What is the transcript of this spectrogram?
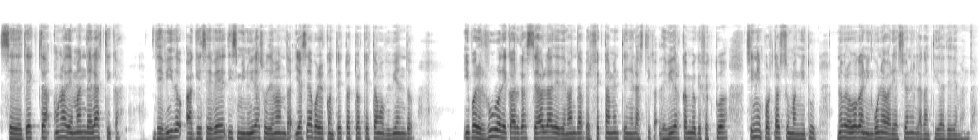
se detecta una demanda elástica debido a que se ve disminuida su demanda, ya sea por el contexto actual que estamos viviendo y por el rubro de cargas se habla de demanda perfectamente inelástica, debido al cambio que efectúa sin importar su magnitud, no provoca ninguna variación en la cantidad de demanda.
